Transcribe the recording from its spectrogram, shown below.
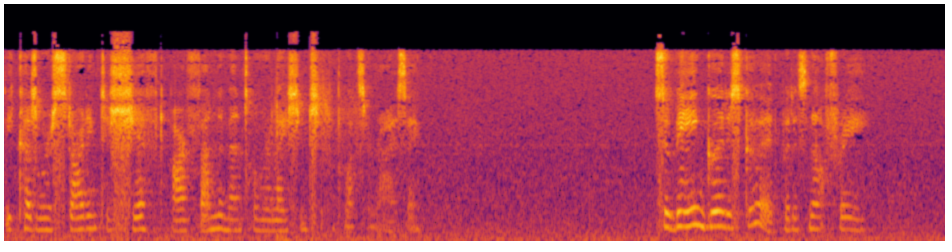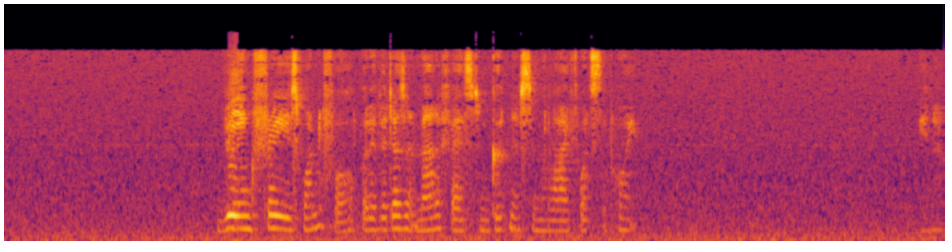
because we're starting to shift our fundamental relationship with what's arising. So being good is good, but it's not free being free is wonderful, but if it doesn't manifest in goodness in the life, what's the point? You know,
